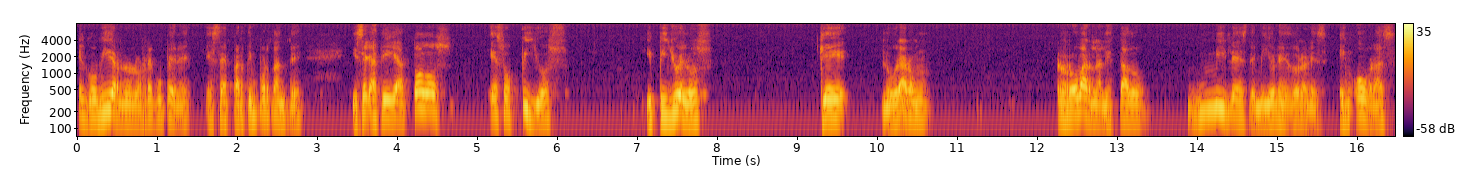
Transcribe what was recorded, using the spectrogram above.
el gobierno los recupere, esa es parte importante, y se castigue a todos esos pillos y pilluelos que lograron robarle al Estado miles de millones de dólares en obras,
